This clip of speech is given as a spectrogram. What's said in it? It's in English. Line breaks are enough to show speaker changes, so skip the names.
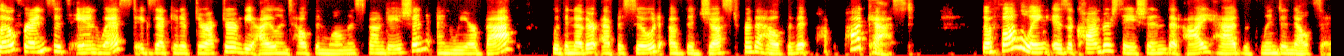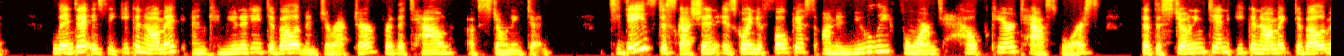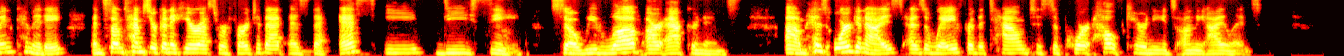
Hello, friends. It's Ann West, Executive Director of the Island Health and Wellness Foundation, and we are back with another episode of the Just for the Health of It podcast. The following is a conversation that I had with Linda Nelson. Linda is the Economic and Community Development Director for the town of Stonington. Today's discussion is going to focus on a newly formed healthcare task force that the Stonington Economic Development Committee and sometimes you're going to hear us refer to that as the SEDC. So we love our acronyms. Um, has organized as a way for the town to support healthcare needs on the island.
